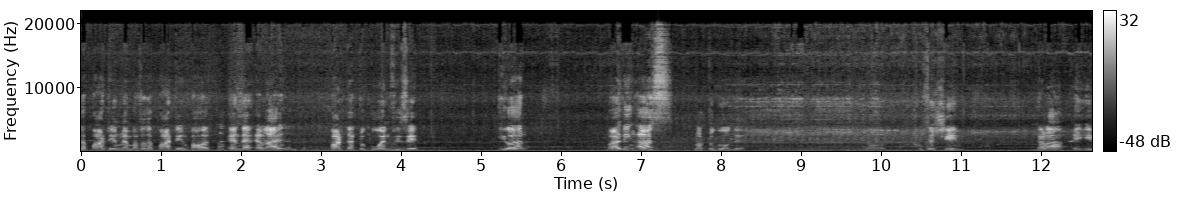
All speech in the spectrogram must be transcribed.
the party in members of the party in power and the ally partner to go and visit you are barring us not to go they তো ইটস এ শেম যারা এই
